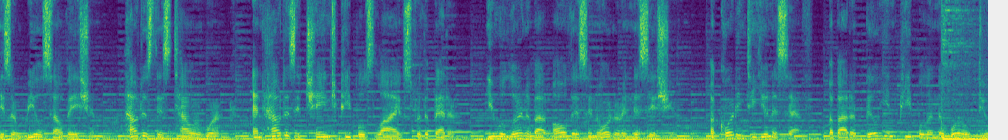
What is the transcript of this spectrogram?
is a real salvation. How does this tower work? And how does it change people's lives for the better? You will learn about all this in order in this issue. According to UNICEF, about a billion people in the world do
